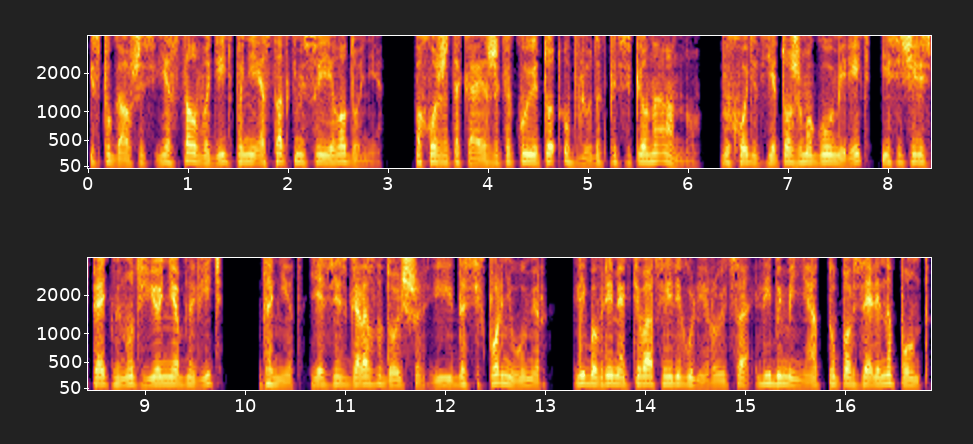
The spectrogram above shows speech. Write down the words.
Испугавшись, я стал водить по ней остатками своей ладони. Похоже, такая же, какую тот ублюдок прицепил на Анну. Выходит, я тоже могу умереть, если через пять минут ее не обновить? Да нет, я здесь гораздо дольше и до сих пор не умер. Либо время активации регулируется, либо меня тупо взяли на понт,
